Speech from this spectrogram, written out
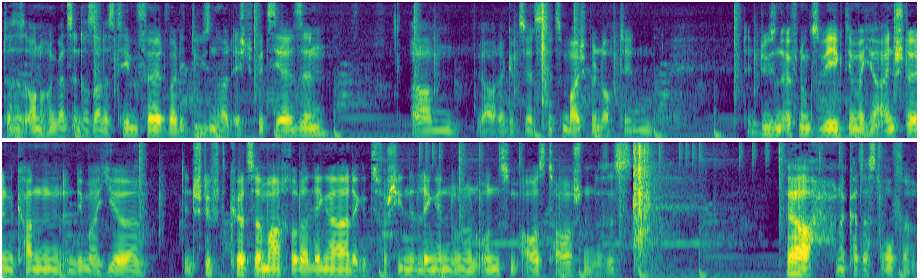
Das ist auch noch ein ganz interessantes Themenfeld, weil die Düsen halt echt speziell sind. Ähm, ja, da gibt es jetzt hier zum Beispiel noch den, den Düsenöffnungsweg, den man hier einstellen kann, indem man hier den Stift kürzer macht oder länger. Da gibt es verschiedene Längen und und und zum Austauschen. Das ist ja eine Katastrophe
